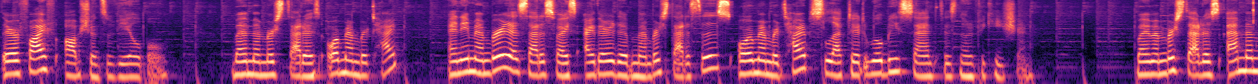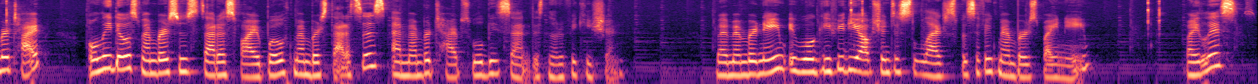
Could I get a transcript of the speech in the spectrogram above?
There are five options available. By member status or member type, any member that satisfies either the member statuses or member type selected will be sent this notification. By member status and member type, only those members who satisfy both member statuses and member types will be sent this notification. By member name, it will give you the option to select specific members by name. By lists,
